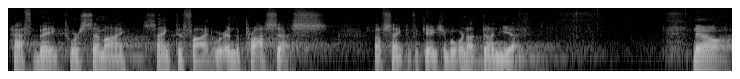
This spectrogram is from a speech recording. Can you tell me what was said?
half baked, we're semi sanctified. We're in the process of sanctification, but we're not done yet. Now,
